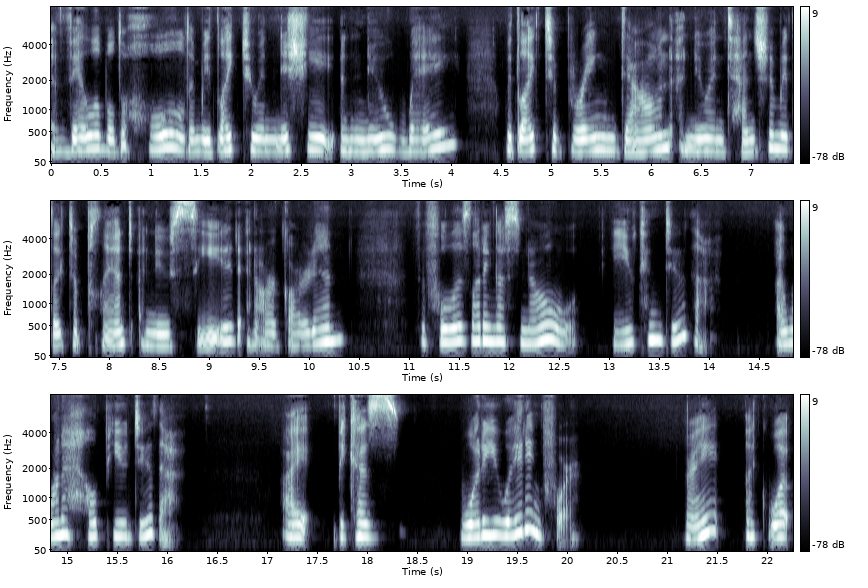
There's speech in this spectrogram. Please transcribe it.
available to hold and we'd like to initiate a new way. We'd like to bring down a new intention. We'd like to plant a new seed in our garden. The Fool is letting us know you can do that. I want to help you do that. I, because what are you waiting for? Right? Like what,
